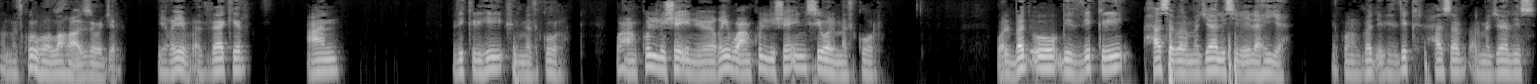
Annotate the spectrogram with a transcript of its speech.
المذكور هو الله عز وجل. يغيب الذاكر عن ذكره في المذكور. وعن كل شيء يغيب عن كل شيء سوى المذكور. والبدء بالذكر حسب المجالس الإلهية. يكون البدء بالذكر حسب المجالس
